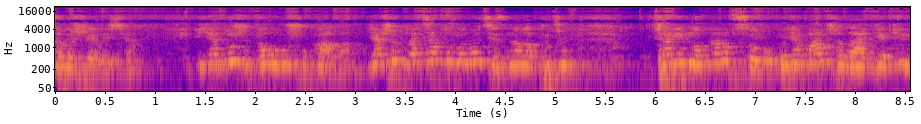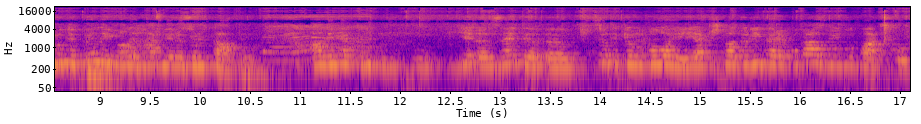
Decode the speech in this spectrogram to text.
залишилися. І я дуже довго шукала. Я ще в 20-му році знала про цю чарівну капсулу, бо я бачила, які люди пили і мали гарні результати. Але як е, знаєте, е, все-таки онкологія, я пішла до лікаря, показую ту пачку.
